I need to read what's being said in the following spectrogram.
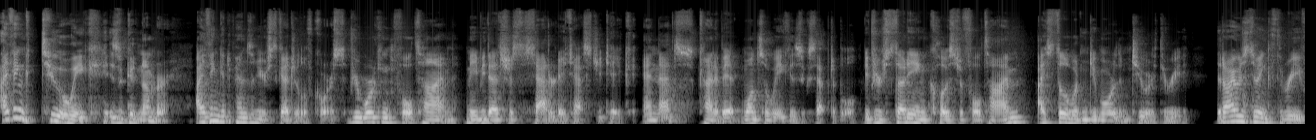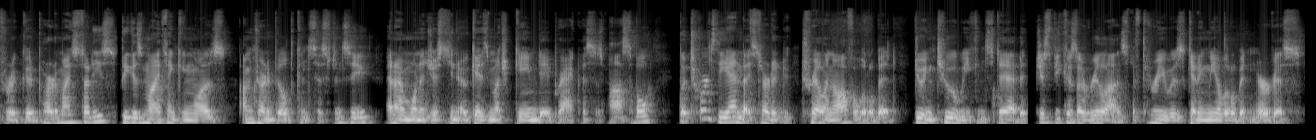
I think 2 a week is a good number. I think it depends on your schedule, of course. If you're working full time, maybe that's just a Saturday test you take, and that's kind of it. Once a week is acceptable. If you're studying close to full time, I still wouldn't do more than two or three. That I was doing three for a good part of my studies because my thinking was I'm trying to build consistency and I want to just, you know, get as much game day practice as possible. But towards the end, I started trailing off a little bit, doing two a week instead, just because I realized if three was getting me a little bit nervous.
